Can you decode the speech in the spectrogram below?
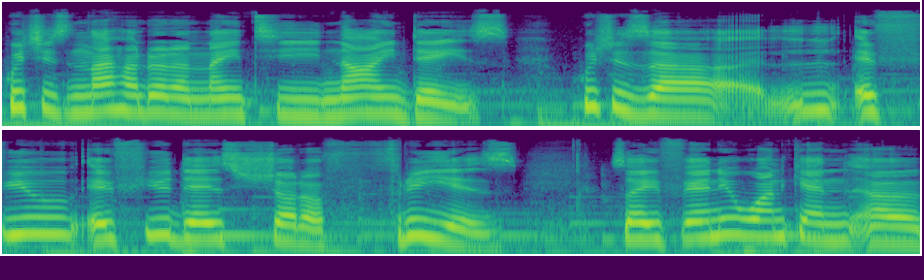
which is 999 days which is uh, a few a few days short of three years. So if anyone can uh,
